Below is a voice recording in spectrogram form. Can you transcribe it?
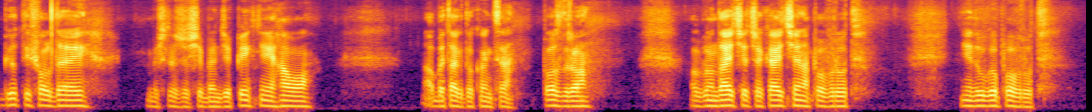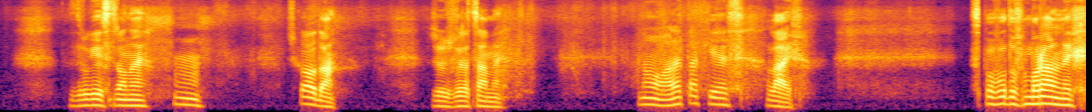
Beautiful day. Myślę, że się będzie pięknie jechało. Aby tak do końca. Pozdro. Oglądajcie, czekajcie na powrót. Niedługo powrót. Z drugiej strony, hmm, szkoda, że już wracamy. No, ale tak jest live z powodów moralnych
